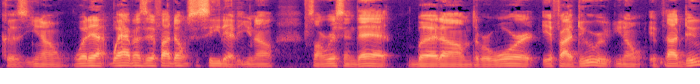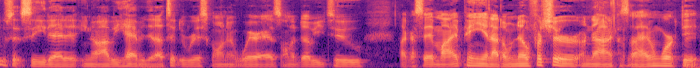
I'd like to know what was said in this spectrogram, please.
because you know what what happens if I don't succeed at it, you know. So I'm risking that, but um, the reward if I do, you know, if I do succeed at it, you know, I'll be happy that I took the risk on it. Whereas on a W two, like I said, my opinion, I don't know for sure or not because I haven't worked it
